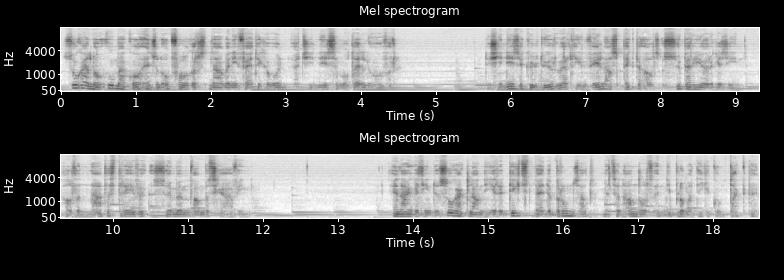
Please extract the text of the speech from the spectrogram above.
Soga no Umako en zijn opvolgers namen in feite gewoon het Chinese model over. De Chinese cultuur werd in veel aspecten als superieur gezien, als een na te streven summum van beschaving. En aangezien de Soga-clan hier het dichtst bij de bron zat met zijn handels- en diplomatieke contacten,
